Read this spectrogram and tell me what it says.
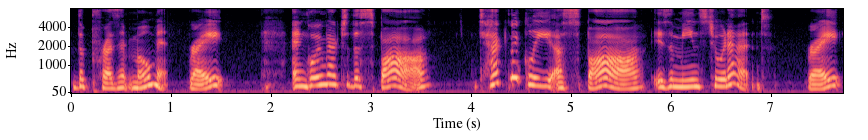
the present moment, right? And going back to the spa, technically a spa is a means to an end, right?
